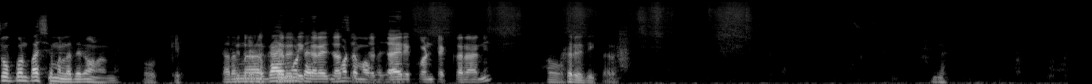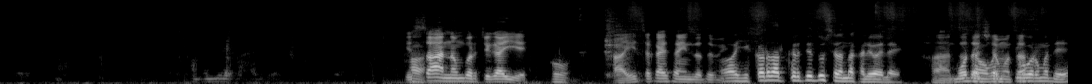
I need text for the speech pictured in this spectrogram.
चोपन्न पाचशे म्हणला तरी होणार नाही ओके कारण मित्रांनो, गाय खरेदी मोठ्या करायचं मोठ्या असेल तर मापाची आहे. डायरेक्ट कॉन्टॅक्ट करा आणि हो खरेदी करा घ्या. ही हा. सहा नंबरची गाई आहे. हो. हा हिचं काय सांगितलं तुम्ही? अं, ही कडदात करते दुसऱ्यांदा खाली व्हायला आहे. हा मोठ्या दुधाची मोबाईल क्षमता? प्युअरमध्ये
